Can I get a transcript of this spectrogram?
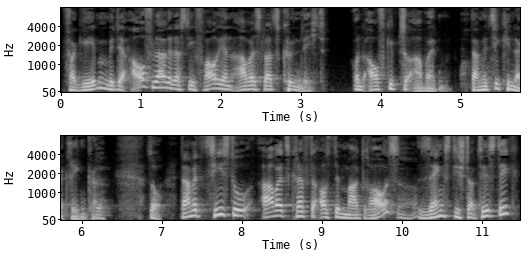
vergeben mit der Auflage, dass die Frau ihren Arbeitsplatz kündigt und aufgibt zu arbeiten, damit sie Kinder kriegen kann. So, damit ziehst du Arbeitskräfte aus dem Markt raus, senkst die Statistik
